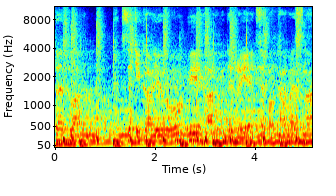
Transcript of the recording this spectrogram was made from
тепла, все тікає у бігах, де жиється палка весна.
